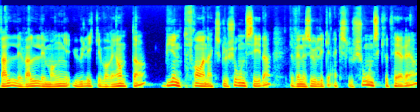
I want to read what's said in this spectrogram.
veldig, veldig mange ulike varianter. Begynt fra en eksklusjonsside. Det finnes ulike eksklusjonskriterier.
